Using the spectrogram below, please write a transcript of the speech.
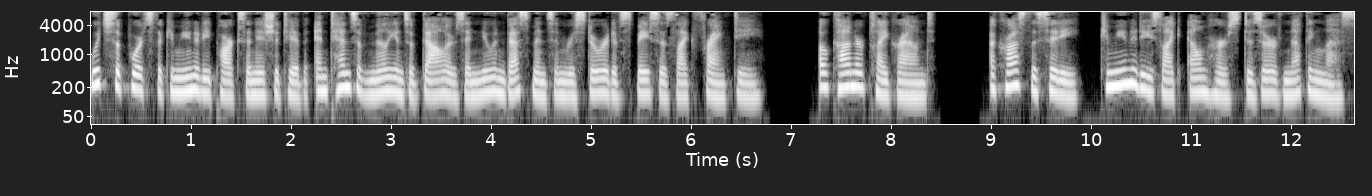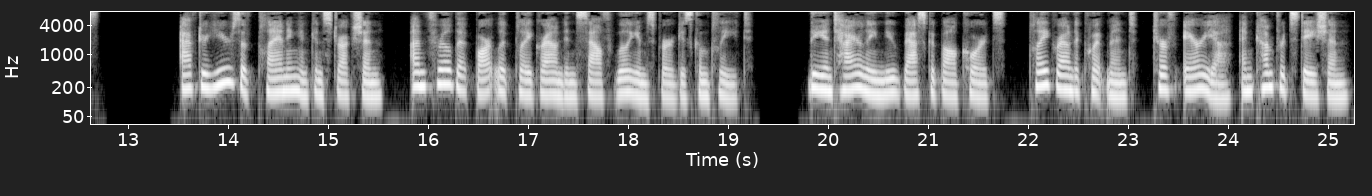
which supports the Community Parks Initiative and tens of millions of dollars in new investments in restorative spaces like Frank D. O'Connor Playground. Across the city, communities like Elmhurst deserve nothing less. After years of planning and construction, I'm thrilled that Bartlett Playground in South Williamsburg is complete. The entirely new basketball courts, playground equipment, turf area, and comfort station,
